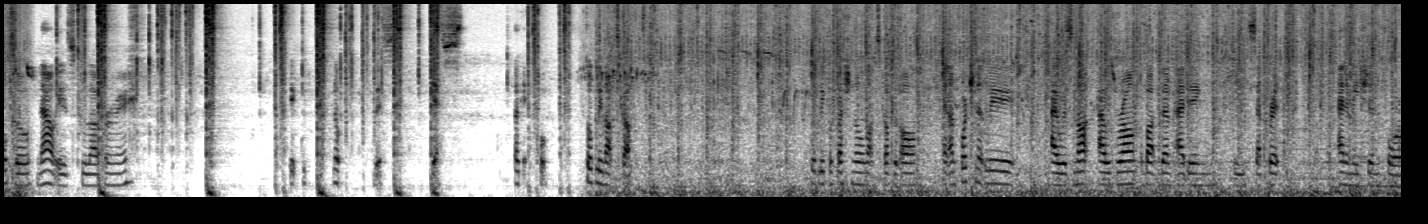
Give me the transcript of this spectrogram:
Also, now it is too loud for me. It, no, this. Yes. Okay, cool. Totally not scuffed. Totally professional, not scuffed at all. And unfortunately, I was not. I was wrong about them adding a separate animation for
